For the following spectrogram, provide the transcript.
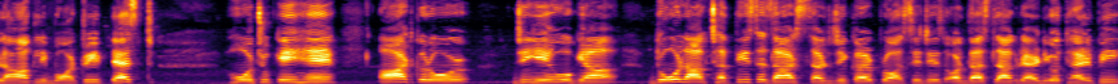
لاکھ لیبارٹری ٹیسٹ ہو چکے ہیں۔ آٹھ کروڑ جی یہ ہو گیا، دو لاکھ چھتیس ہزار سرجیکل پروسیجرز اور دس لاکھ ریڈیو تھراپی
